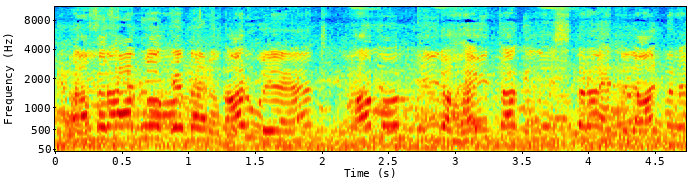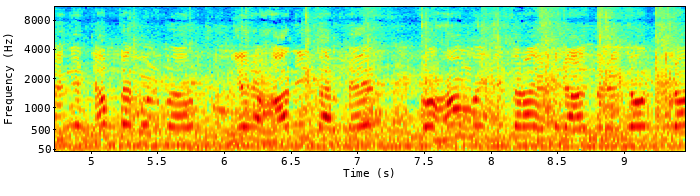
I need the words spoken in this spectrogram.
गिरफ़्तार हुए हैं हम उनकी रहाई तक इस तरह एहतजाज में रहेंगे। जब तक उनको ये रहा नहीं करते तो हम इसी तरह एहतजाज में रहेंगे और पूरा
